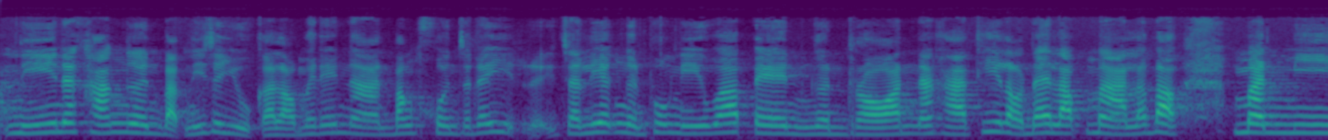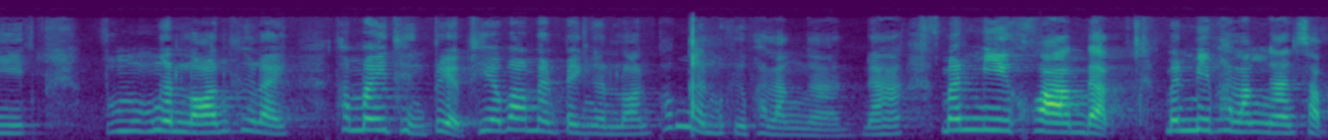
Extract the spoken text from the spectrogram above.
บนี้นะคะ เงินแบบนี้จะอยู่กับเราไม่ได้นาน บางคนจะได้จะเรียกเงินพวกนี้ว่าเป็นเงินร้อนนะคะ ที่เราได้รับมาแล้วแบบมันมีเงินร้อนคืออะไรทำไมถึงเปรียบเทียบว่ามันเป็นเงินร้อนเพราะเงินมันคือพลังงานนะะมันมีความแบบมันมีพลังงานสับ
